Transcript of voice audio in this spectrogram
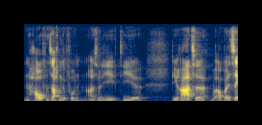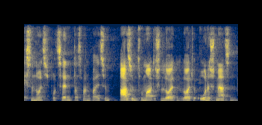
einen Haufen Sachen gefunden. Also die, die, die Rate war bei 96 Prozent, dass man bei asymptomatischen Leuten, Leute ohne Schmerzen,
